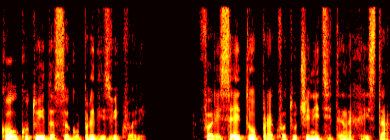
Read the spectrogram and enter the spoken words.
колкото и да са го предизвиквали. Фарисеите опрекват учениците на Христа.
